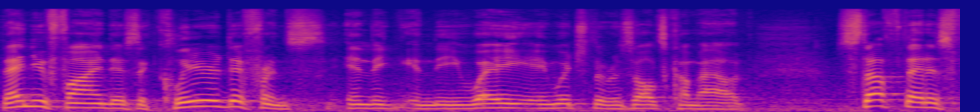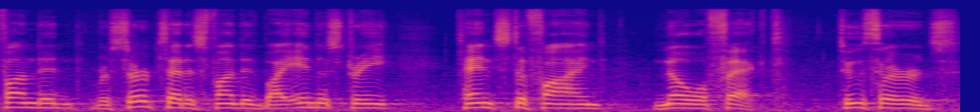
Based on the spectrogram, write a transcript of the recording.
then you find there's a clear difference in the, in the way in which the results come out. Stuff that is funded, research that is funded by industry, tends to find no effect. Two thirds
